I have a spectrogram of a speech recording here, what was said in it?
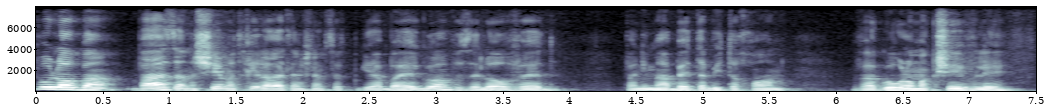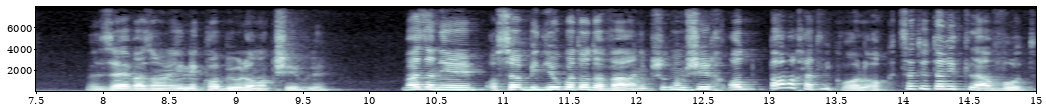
והוא לא בא. ואז אנשים מתחיל לרדת להם, יש להם קצת פגיעה באגו, וזה לא עובד, ואני מאבד את הביטחון. והגור לא מקשיב לי, וזה, ואז אומרים, הנה קובי, הוא לא מקשיב לי. ואז אני עושה בדיוק אותו דבר, אני פשוט ממשיך עוד פעם אחת לקרוא לו, או קצת יותר התלהבות.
